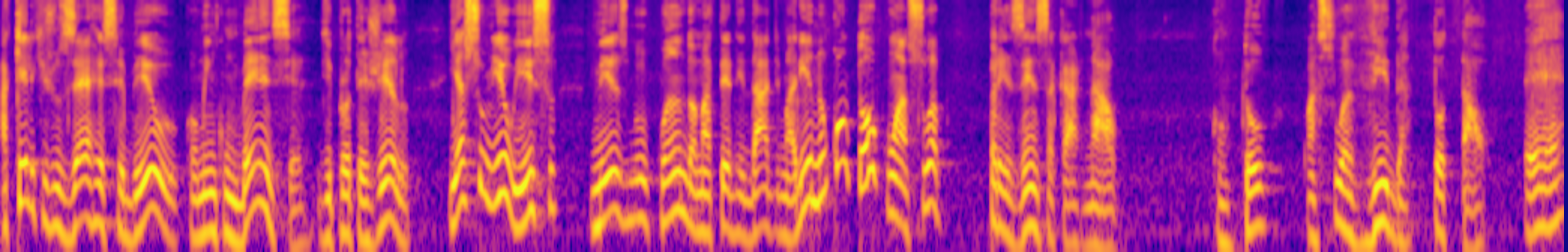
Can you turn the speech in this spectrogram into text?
Aquele que José recebeu como incumbência de protegê-lo e assumiu isso mesmo quando a maternidade de Maria não contou com a sua presença carnal, contou com a sua vida total. É.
